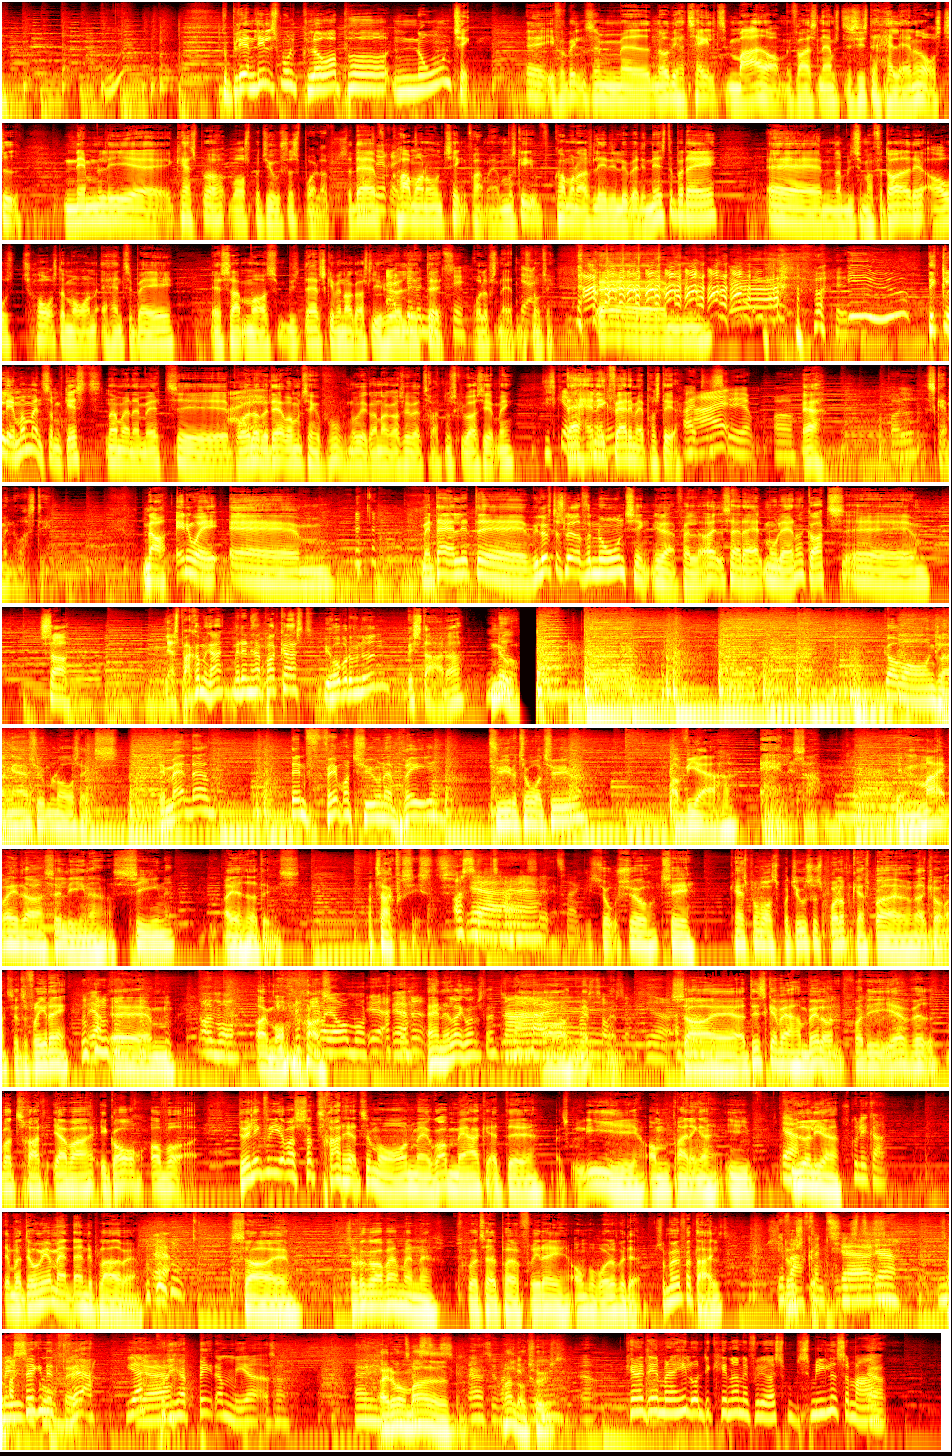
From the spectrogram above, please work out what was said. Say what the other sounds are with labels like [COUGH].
du bliver en lille smule klogere på nogle ting øh, i forbindelse med noget, vi har talt meget om i faktisk nærmest det sidste halvandet års tid. Nemlig øh, Kasper, vores producers bryllup. Så der er kommer nogle ting frem. Måske kommer der også lidt i løbet af de næste par dage, øh, når vi ligesom har fordøjet det. Og torsdag morgen er han tilbage øh, sammen med os. Vi- Der skal vi nok også lige høre det er vi lidt nødt øh, til. bryllupsnatten. Ja. Ja. Sådan nogle ting. [LAUGHS] øhm, det glemmer man som gæst, når man er med til brylluppet der, hvor man tænker, puh, nu er jeg godt nok også ved at være træt, nu skal vi også hjem, ikke? De skal Der er han ikke knalde. færdig med at præstere. Ej, de Nej. skal hjem og, Ja, og bolle. skal man nu også det. Nå, anyway. Øh, men der er lidt... Øh, vi løfter sløret for nogle ting i hvert fald, og ellers er der alt muligt andet godt. Øh, så lad os bare komme i gang med den her podcast. Vi håber, du vil nyde den. Vi starter nu. nu. Godmorgen, klokken er 7.06. Det er mandag, den 25. april 2022, og vi er her alle sammen. Det er mig, Britt og Selina og Signe, og jeg hedder Dennis. Og tak for sidst. Og selv Ja, tak. selv tak. Vi så jo til Kasper, vores producers bryllup. Kasper har været klog nok til at tage fri i dag. Ja. Øhm, Og i morgen. og i morgen Og i [LAUGHS] også. overmorgen. Ja. Er han heller ikke onsdag? Nej. Først nemt, mand. Ja. Så øh, og det skal være ham vel ondt, fordi jeg ved, hvor træt jeg var i går, og hvor... Det var ikke, fordi jeg var så træt her til morgen, men jeg kunne godt mærke, at øh, man skulle lige omdrejninger i Ja. yderligere... Skulle i gang. Det var, det var mere mandag, end det plejede at være. Ja. Så, øh, så det kan godt være, at man øh, skulle have taget et par fridage oven på brylluppet der. Så mødet var dejligt. Det var skønt. fantastisk. Ja. ja. Mega Og sikkert et vejr. Ja. Ja. Kunne de have bedt om mere, altså? Ej, det var meget, Ja, det var meget helt luksuriøst. Ja. Kender det, man er helt ondt i kinderne, fordi jeg også smilede så meget. Ja. Ja.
